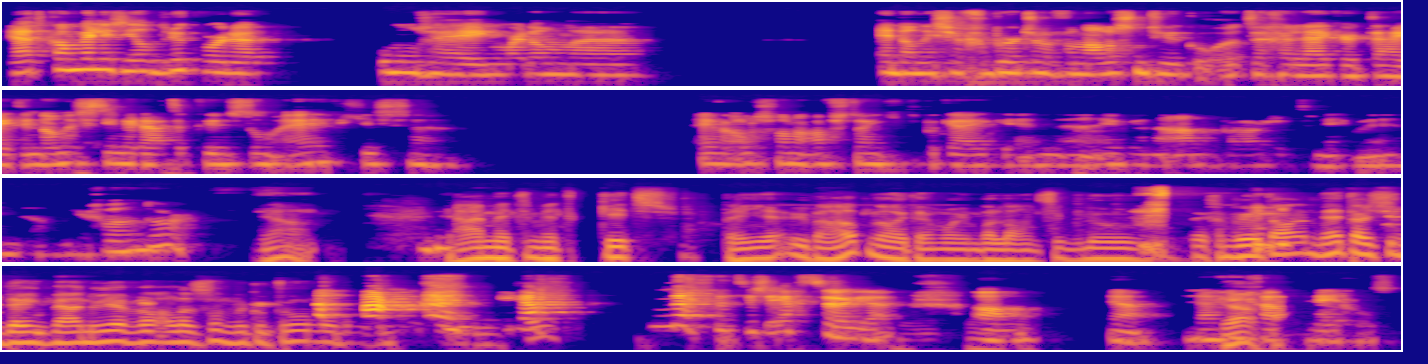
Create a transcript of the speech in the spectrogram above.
Ja. het kan wel eens heel druk worden om ons heen, maar dan. eh, en dan is er, gebeurt er van alles natuurlijk tegelijkertijd. En dan is het inderdaad de kunst om eventjes eh, even alles van een afstandje te bekijken en eh, even een adempauze te nemen en dan weer gewoon door. Ja, ja met, met kids ben je überhaupt nooit helemaal in balans. Ik bedoel, er gebeurt al, net als je denkt, nou, nu hebben we alles onder controle. Ja, nee, het is echt zo, ja. Ja, zijn geen Ja. gouden regels.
